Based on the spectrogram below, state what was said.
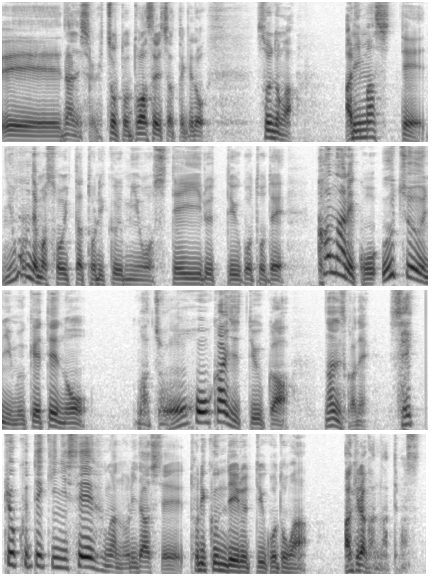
えー、何でしたっけ？ちょっと忘れちゃったけど、そういうのがありまして、日本でもそういった取り組みをしているっていうことで、かなりこう宇宙に向けての、まあ、情報開示っていうか、何ですかね、積極的に政府が乗り出して取り組んでいるっていうことが明らかになってます。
